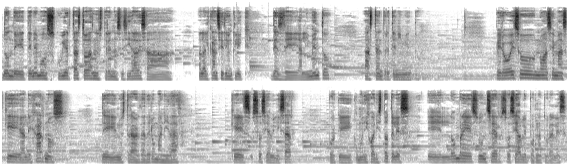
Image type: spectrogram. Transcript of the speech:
donde tenemos cubiertas todas nuestras necesidades al alcance de un clic, desde alimento hasta entretenimiento. Pero eso no hace más que alejarnos de nuestra verdadera humanidad, que es sociabilizar, porque como dijo Aristóteles, el hombre es un ser sociable por naturaleza.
